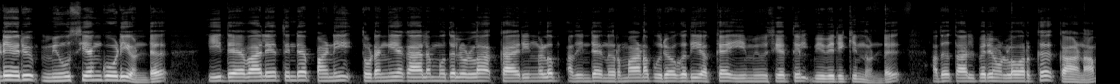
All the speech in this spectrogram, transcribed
ഇവിടെ ഒരു മ്യൂസിയം കൂടിയുണ്ട്. ഈ ദേവാലയത്തിന്റെ പണി തുടങ്ങിയ കാലം മുതലുള്ള കാര്യങ്ങളും അതിന്റെ നിർമ്മാണ പുരോഗതിയൊക്കെ ഈ മ്യൂസിയത്തിൽ വിവരിക്കുന്നുണ്ട്. അത് താല്പര്യമുള്ളവർക്ക് കാണാം.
